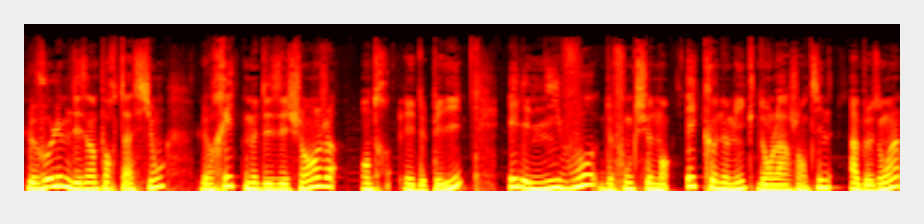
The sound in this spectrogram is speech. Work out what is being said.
le volume des importations, le rythme des échanges entre les deux pays et les niveaux de fonctionnement économique dont l'Argentine a besoin,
